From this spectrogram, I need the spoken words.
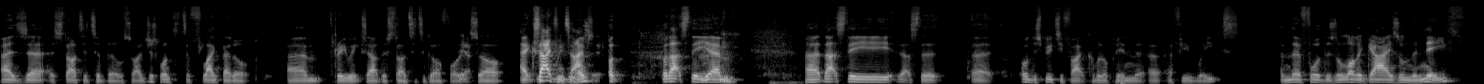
has, uh, has started to build. So I just wanted to flag that up. Um, three weeks out, they've started to go for it. Yeah. So exciting times. But but that's the um, uh, that's the that's the uh, undisputed fight coming up in a, a few weeks, and therefore there's a lot of guys underneath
